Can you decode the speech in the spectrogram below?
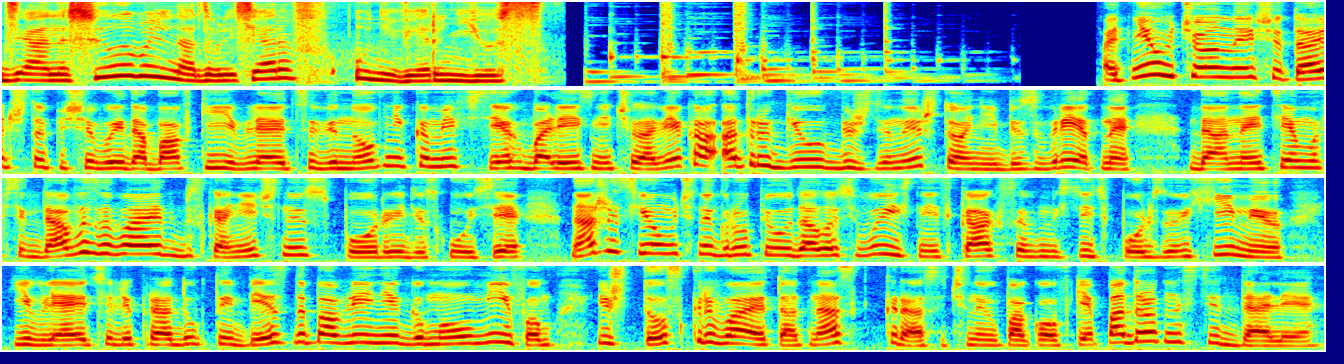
Диана Шилова, Ленар Довлетьяров, Univer News. Одни ученые считают, что пищевые добавки являются виновниками всех болезней человека, а другие убеждены, что они безвредны. Данная тема всегда вызывает бесконечные споры и дискуссии. Нашей съемочной группе удалось выяснить, как совместить пользу и химию, являются ли продукты без добавления ГМО мифом и что скрывают от нас красочные упаковки. Подробности далее.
